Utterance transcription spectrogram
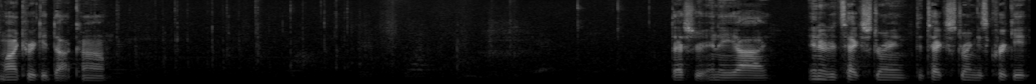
mycricket.com. That's your NAI. Enter the text string. The text string is cricket.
